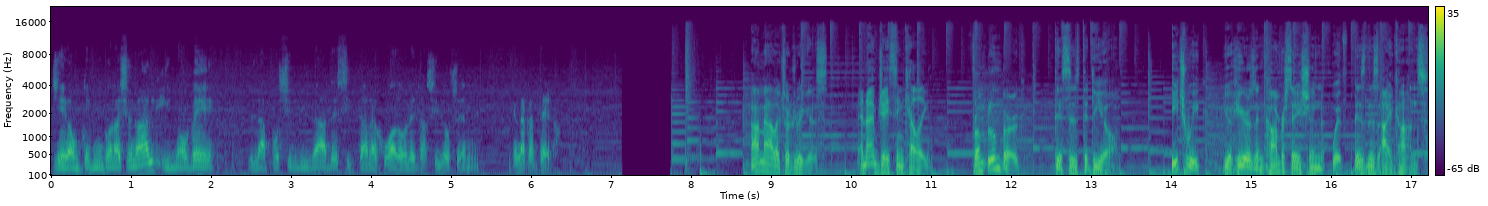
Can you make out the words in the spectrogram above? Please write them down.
llega un técnico nacional y no ve la posibilidad de citar a jugadores nacidos en, en la cantera. I'm Alex Rodriguez. And I'm Jason Kelly. From Bloomberg, this is The Deal. Each week, you'll hear us in conversation with business icons.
